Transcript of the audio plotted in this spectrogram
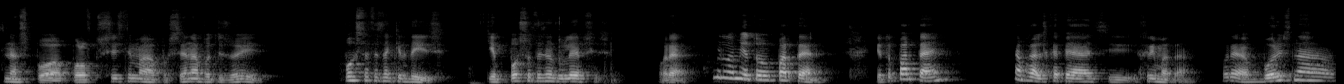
Τι να σου πω, από αυτό το σύστημα, από σένα, από τη ζωή. Πώς θα θες να κερδίζεις και πόσο θες να δουλέψεις. Ωραία. Μιλάμε για το part-time. Για το part-time να βγάλεις κάποια έτσι, χρήματα. Ωραία. Μπορείς να,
